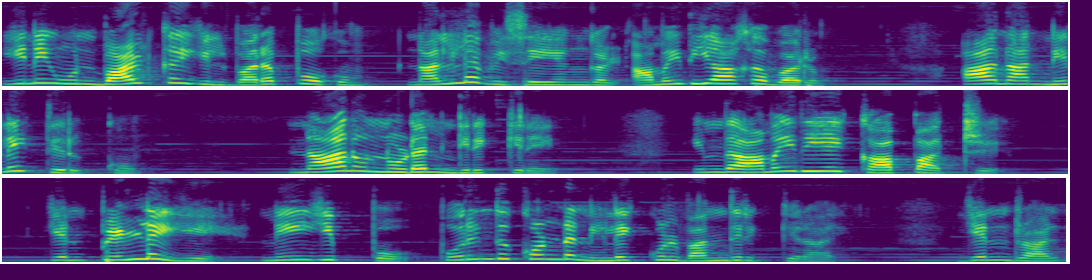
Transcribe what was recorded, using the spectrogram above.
இனி உன் வாழ்க்கையில் வரப்போகும் நல்ல விஷயங்கள் அமைதியாக வரும். ஆனால் நிலைத்திருக்கும். நான் உன்னுடன் இருக்கிறேன். இந்த அமைதியை காப்பாற்று. என் பிள்ளையே நீ இப்போ புரிந்து கொண்ட நிலைக்குள் வந்திருக்கிறாய். என்றால்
